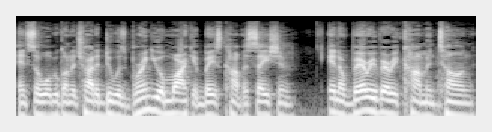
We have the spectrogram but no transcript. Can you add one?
And so what we're going to try to do is bring you a market based conversation in a very, very common tongue,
